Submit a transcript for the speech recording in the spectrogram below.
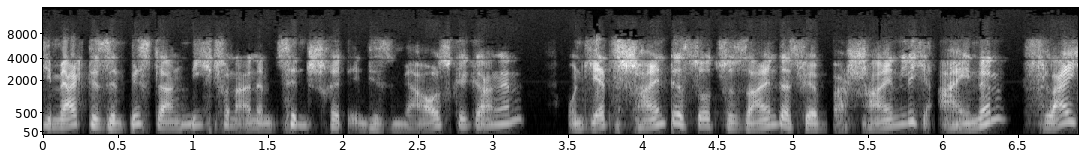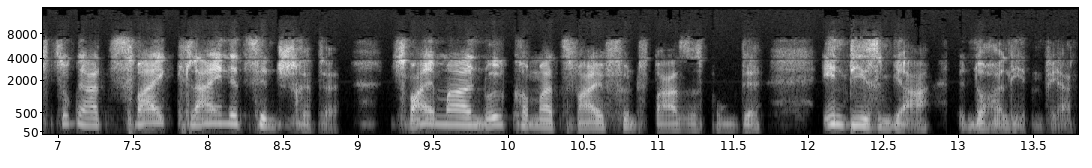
Die Märkte sind bislang nicht von einem Zinsschritt in diesem Jahr ausgegangen. Und jetzt scheint es so zu sein, dass wir wahrscheinlich einen, vielleicht sogar zwei kleine Zinsschritte, zweimal 0,25 Basispunkte in diesem Jahr noch erleben werden.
